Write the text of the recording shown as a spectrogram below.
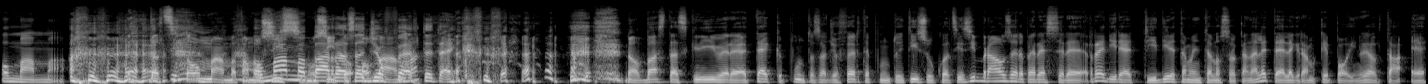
Oh mamma. Dal sito Oh mamma, famosissimo. Oh mamma barra saggi offerte tech. no, basta scrivere tech.saggiofferte.it su qualsiasi browser per essere rediretti direttamente al nostro canale Telegram che poi in realtà è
